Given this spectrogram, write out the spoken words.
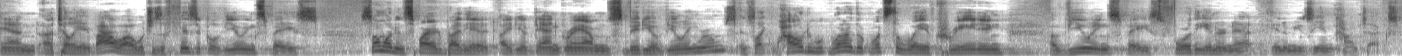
and Atelier Bow-Wow, which is a physical viewing space, somewhat inspired by the idea of Dan Graham's video viewing rooms. It's like, how do, what are the, what's the way of creating a viewing space for the internet in a museum context?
